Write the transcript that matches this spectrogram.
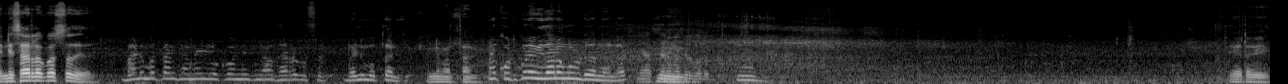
ఎన్నిసార్లకు వస్తుంది బండి మొత్తానికి అన్న ఇది ఒక నీకు నాలుగు సార్లకు వస్తుంది బండి మొత్తానికి. అన్ని మొత్తానికి. మనం కొట్టుకునే విధానం కూడా ఉంటుంది అన్న అసలు మాత్రం కొడద్దు తేటగా ఇది.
